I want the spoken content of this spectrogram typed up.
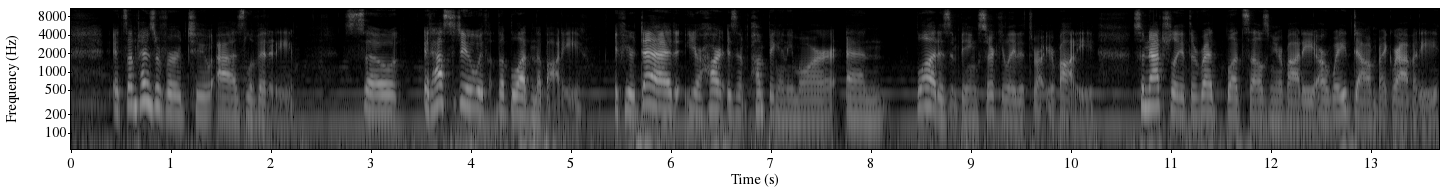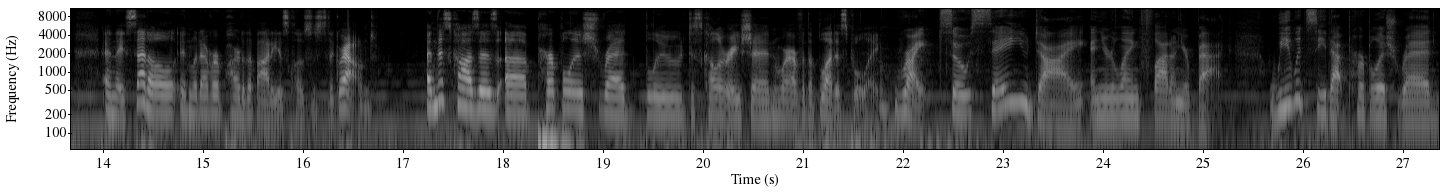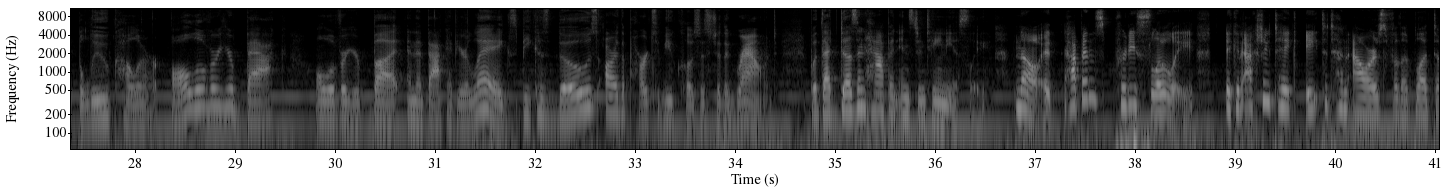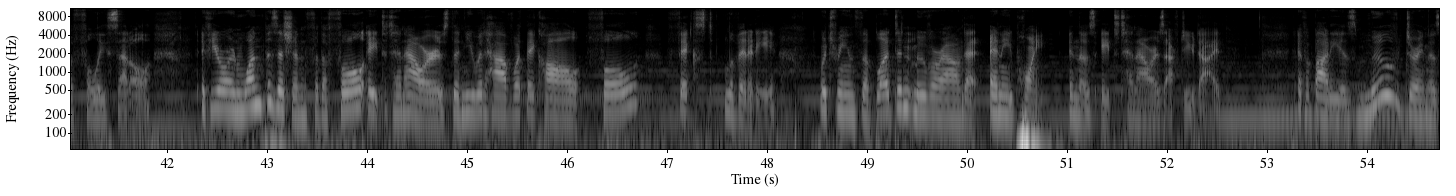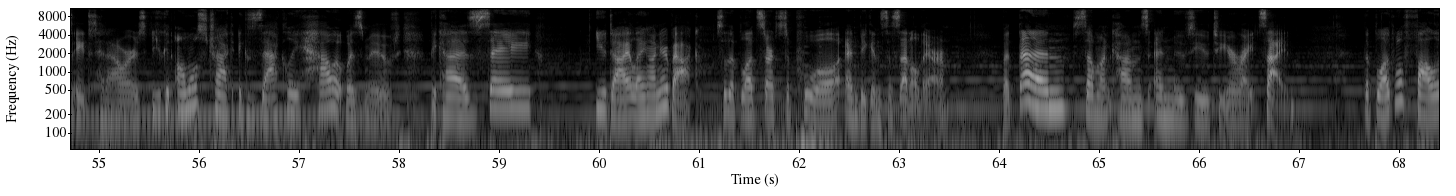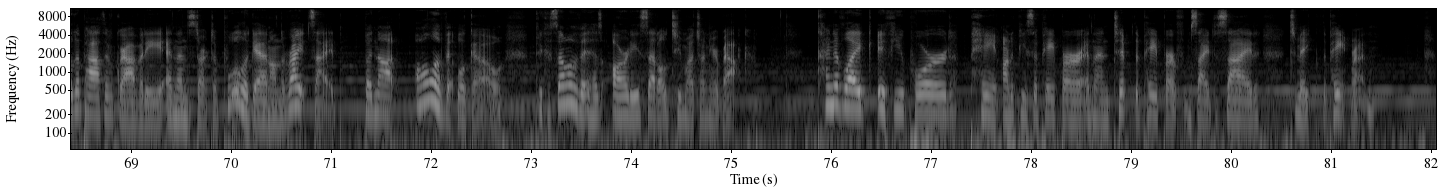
It's sometimes referred to as lividity. So, it has to do with the blood in the body. If you're dead, your heart isn't pumping anymore, and blood isn't being circulated throughout your body. So naturally, the red blood cells in your body are weighed down by gravity, and they settle in whatever part of the body is closest to the ground. And this causes a purplish red blue discoloration wherever the blood is pooling. Right. So, say you die and you're laying flat on your back. We would see that purplish red blue color all over your back, all over your butt and the back of your legs because those are the parts of you closest to the ground. But that doesn't happen instantaneously. No, it happens pretty slowly. It can actually take 8 to 10 hours for the blood to fully settle. If you are in one position for the full 8 to 10 hours, then you would have what they call full fixed lividity, which means the blood didn't move around at any point in those 8 to 10 hours after you died. If a body is moved during those 8 to 10 hours, you can almost track exactly how it was moved because, say, you die laying on your back, so the blood starts to pool and begins to settle there. But then someone comes and moves you to your right side. The blood will follow the path of gravity and then start to pool again on the right side, but not all of it will go because some of it has already settled too much on your back. Kind of like if you poured paint on a piece of paper and then tipped the paper from side to side to make the paint run.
